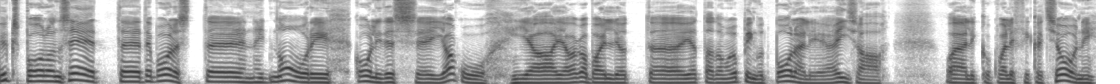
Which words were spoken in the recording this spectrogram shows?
üks pool on see, et tõepoolest eh, neid noori koolidesse ei jagu ja, ja väga paljud eh, jätavad oma õpingud pooleli ja ei saa vajalikku kvalifikatsiooni.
